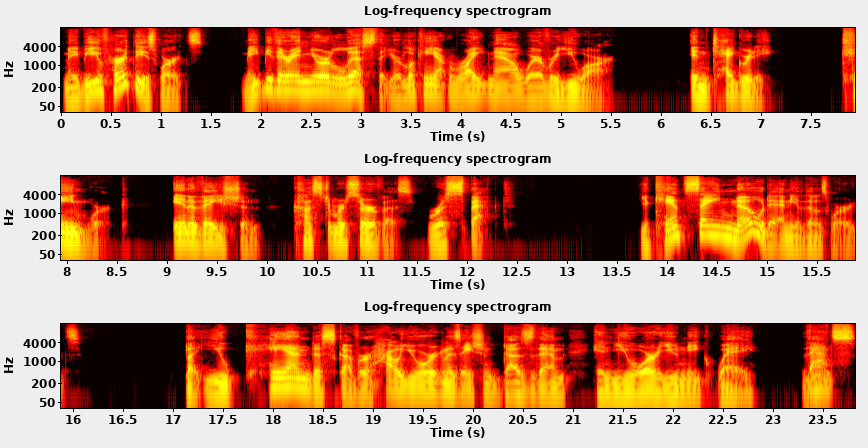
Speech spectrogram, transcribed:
Maybe you've heard these words. Maybe they're in your list that you're looking at right now, wherever you are integrity, teamwork, innovation, customer service, respect. You can't say no to any of those words, but you can discover how your organization does them in your unique way. That's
